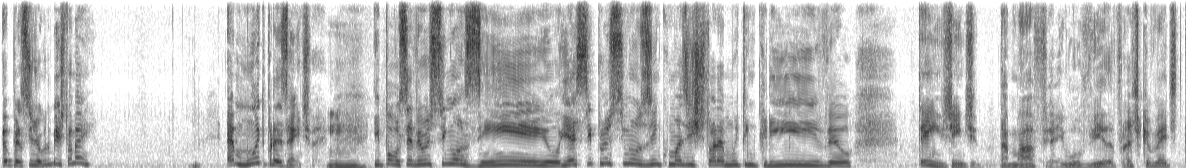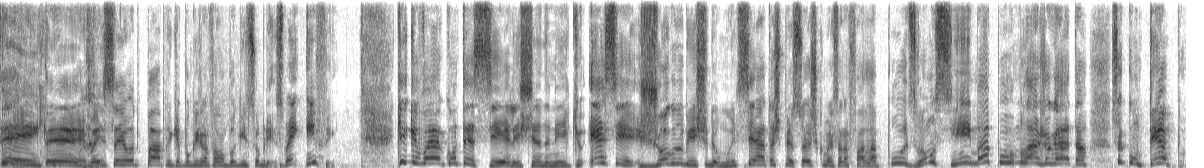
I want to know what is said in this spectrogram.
Eu penso em jogo do bicho também. É muito presente, velho. Uhum. E pô, você vê um senhorzinho, e é sempre um senhorzinho com umas histórias muito incrível. Tem gente da máfia envolvida, praticamente. Tem, Tem. tem. Mas isso aí é outro papo, daqui a pouco a gente vai falar um pouquinho sobre isso. Mas, enfim. O que, que vai acontecer, Alexandre Níquel? Esse jogo do bicho deu muito certo, as pessoas começaram a falar, putz, vamos sim, mas pô, vamos lá jogar e tal. Só que com o tempo,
